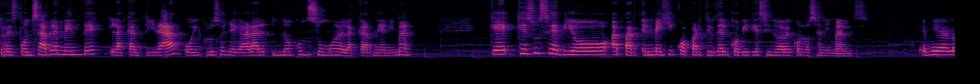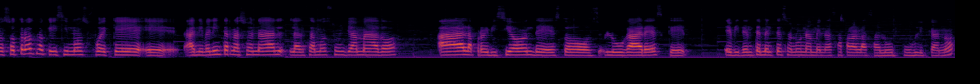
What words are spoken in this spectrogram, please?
responsablemente la cantidad o incluso llegar al no consumo de la carne animal. ¿Qué, qué sucedió en México a partir del COVID-19 con los animales? Eh, mira, nosotros lo que hicimos fue que eh, a nivel internacional lanzamos un llamado a la prohibición de estos lugares que evidentemente son una amenaza para la salud pública, ¿no?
